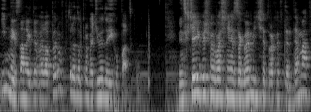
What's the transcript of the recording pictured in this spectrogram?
innych znanych deweloperów, które doprowadziły do ich upadku. Więc chcielibyśmy właśnie zagłębić się trochę w ten temat.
